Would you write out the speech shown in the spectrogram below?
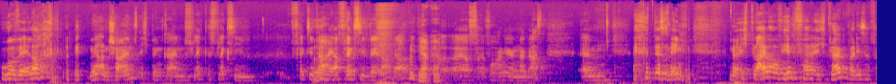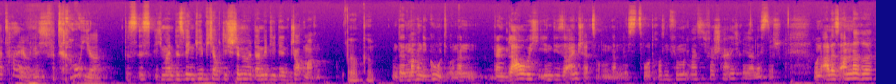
Urwähler, ne, anscheinend. Ich bin kein Flex, Flexi, Flexitarier, Flexi-Wähler, ja, wie Ja, ja, ja. Äh, vorangegangener Gast. Ähm, deswegen, ne, ich bleibe auf jeden Fall, ich bleibe bei dieser Partei und ich vertraue ihr. Das ist, ich meine, deswegen gebe ich auch die Stimme, damit die den Job machen. Okay. Und dann machen die gut. Und dann, dann glaube ich ihnen diese Einschätzung. Und dann ist 2035 wahrscheinlich realistisch. Und alles andere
